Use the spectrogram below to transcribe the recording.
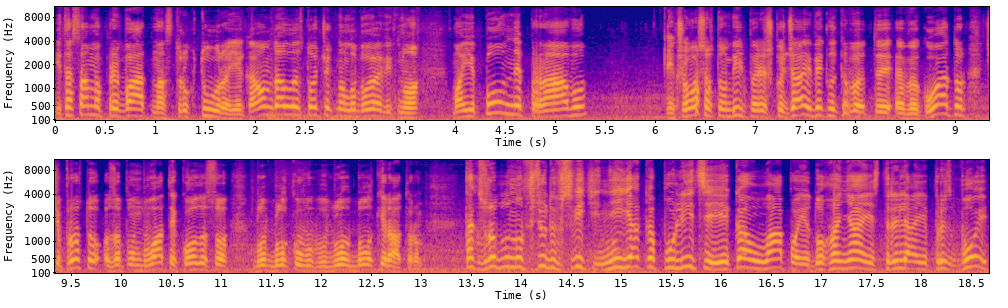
І та сама приватна структура, яка вам дала листочок на лобове вікно, має повне право Якщо ваш автомобіль перешкоджає, викликати евакуатор чи просто запломбувати колесо блокіратором. Так зроблено всюди в світі. Ніяка поліція, яка лапає, доганяє, стріляє при збої,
